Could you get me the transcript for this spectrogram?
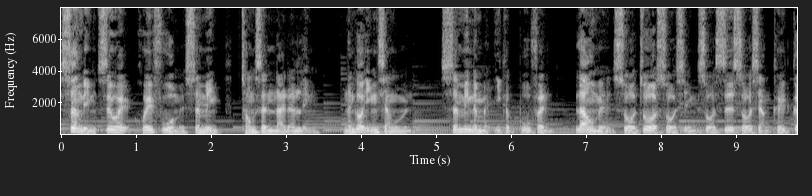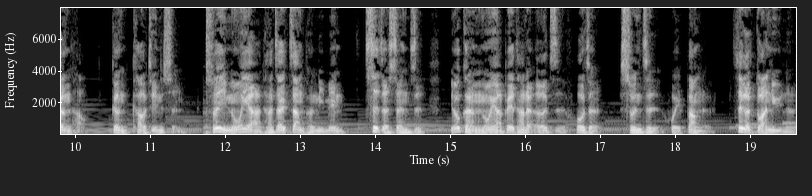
圣灵是会恢复我们生命从神来的灵，能够影响我们生命的每一个部分，让我们所做所行、所思所想可以更好、更靠近神。所以挪亚他在帐篷里面赤着身子，有可能挪亚被他的儿子或者孙子毁谤了。这个短语呢，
